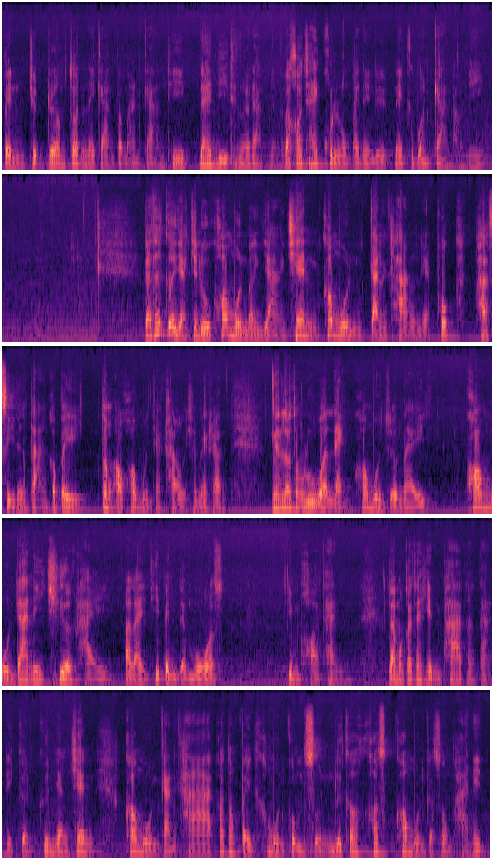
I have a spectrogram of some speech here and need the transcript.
เป็นจุดเริ่มต้นในการประมาณการที่ได้ดีถึงระดับหนึ่งแล้วเขาใช้คนลงไปในในกระบวนการเหล่านี้ แต่ถ้าเกิดอยากจะดูข้อมูลบางอย่าง เช่น ข้อมูลการคลังเนี่ยพวกภาษีต่างๆ ก็ไปต้องเอาข้อมูลจากเขาใช่ไหมครับงั้นเราต้องรู้ว่าแหล่งข้อมูลตรงไหน ข้อมูลด้านนี้เชื่อใครอะไรที่เป็น the most important แล้วมันก็จะเห็นภาพต่างๆ ที่เกิดขึ้นอย่างเช่น ข้อมูลการค้าก็ต้องไปข้อมูลกรมศุลหรือก็ข้อมูลกระทรวงพาณิชย์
